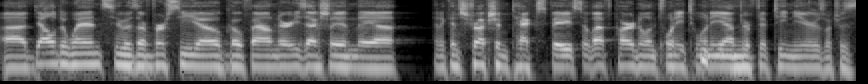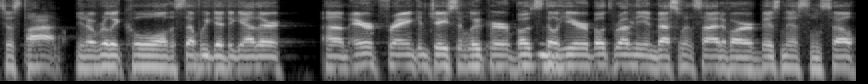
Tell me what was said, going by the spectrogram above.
uh, Del DeWint, who is our first CEO, co-founder, he's actually in the uh, kind of construction tech space. So left Cardinal in 2020 Mhm. after 15 years, which was just, Wow. you know, really cool. All the stuff we did together. Um, Eric Frank and Jason Luker, both still here, both run the investment side of our business. And so,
